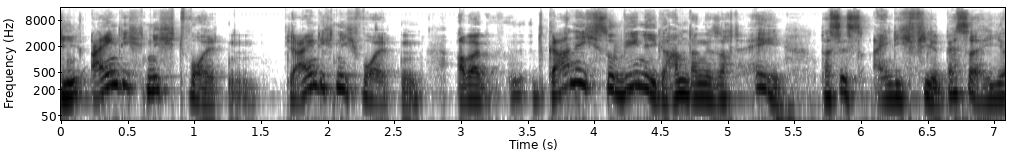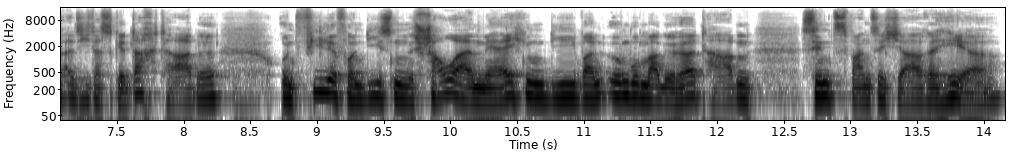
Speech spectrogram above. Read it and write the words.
die eigentlich nicht wollten. Die eigentlich nicht wollten. Aber gar nicht so wenige haben dann gesagt, hey, das ist eigentlich viel besser hier, als ich das gedacht habe. Und viele von diesen Schauermärchen, die man irgendwo mal gehört haben, sind 20 Jahre her.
